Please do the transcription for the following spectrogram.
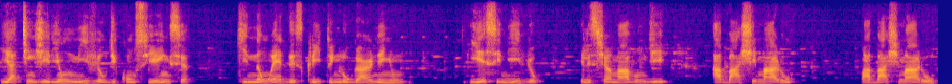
e atingiria um nível de consciência que não é descrito em lugar nenhum. E esse nível eles chamavam de Abashimaru. O Abashimaru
